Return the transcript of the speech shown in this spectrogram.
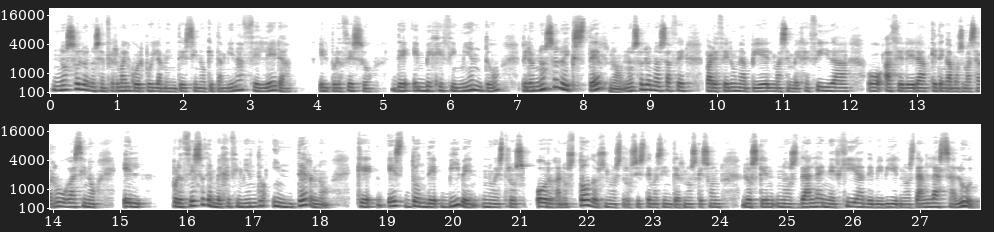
No solo nos enferma el cuerpo y la mente, sino que también acelera el proceso de envejecimiento, pero no solo externo, no solo nos hace parecer una piel más envejecida o acelera que tengamos más arrugas, sino el proceso de envejecimiento interno, que es donde viven nuestros órganos, todos nuestros sistemas internos, que son los que nos dan la energía de vivir, nos dan la salud.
